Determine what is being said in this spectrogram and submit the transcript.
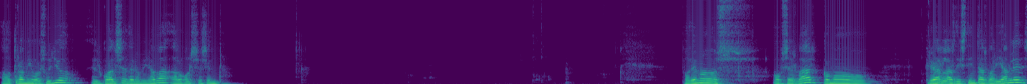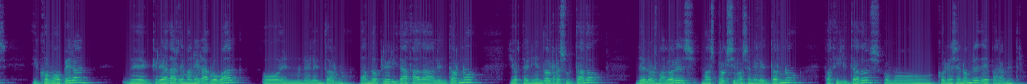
otro amigo suyo, el cual se denominaba algo 60. Podemos observar cómo crear las distintas variables y cómo operan creadas de manera global o en el entorno, dando prioridad al entorno y obteniendo el resultado de los valores más próximos en el entorno facilitados como, con ese nombre de parámetro,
